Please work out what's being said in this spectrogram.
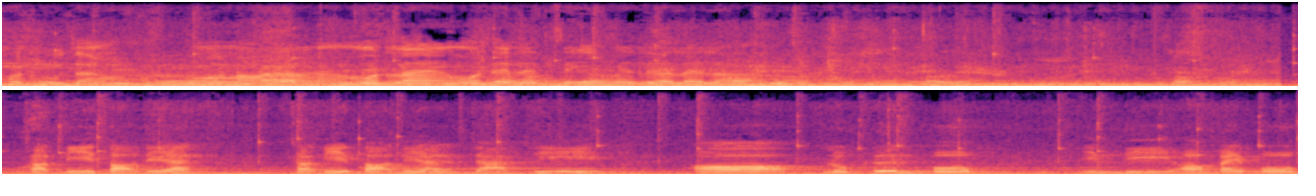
คนหูจังง่วงนอนหมดแรงหมดเอเนอร์จีไม่เหลืออะไรแล้วช็อตนี้ต่อเนื่องช็อตนี้ต่อเนื่องจากที่พอลุกขึ้นปุ๊บ อินดี้ออกไปปุ๊บ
